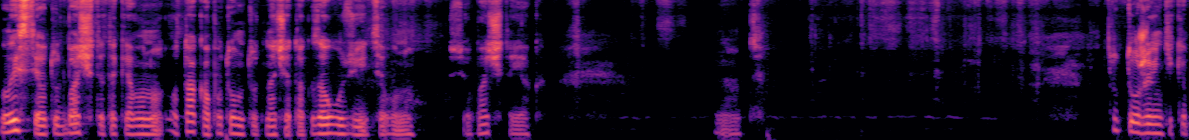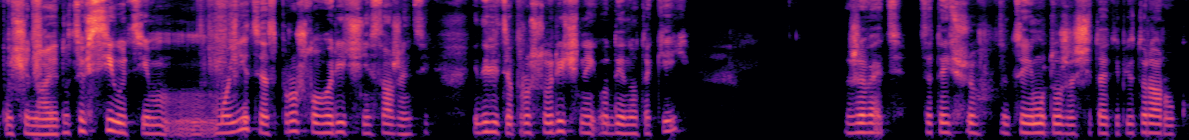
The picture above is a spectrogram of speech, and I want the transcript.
листя, отут, бачите, таке воно отак, а потім тут, наче так, заузюється воно. Все, бачите як. От. Тут теж він тільки починає. Ну, це всі оці мої, це з прошлогорічні саженці. І дивіться, прошлорічний один отакий живець. Це той, що це йому теж, вважайте, півтора року.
